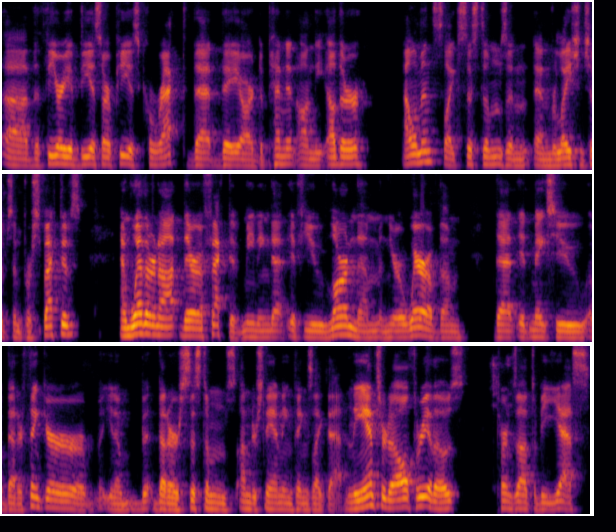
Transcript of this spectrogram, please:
uh, the theory of DSRP is correct that they are dependent on the other elements like systems and and relationships and perspectives and whether or not they're effective, meaning that if you learn them and you're aware of them, that it makes you a better thinker or you know better systems understanding things like that. And the answer to all three of those turns out to be yes,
